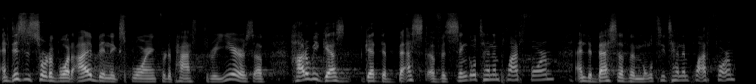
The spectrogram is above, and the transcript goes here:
And this is sort of what I've been exploring for the past three years of how do we get, get the best of a single tenant platform and the best of a multi-tenant platform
